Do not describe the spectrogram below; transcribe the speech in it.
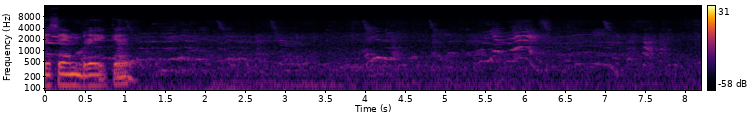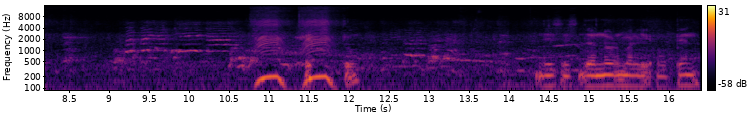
The same breaker. H2 this is the normally open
